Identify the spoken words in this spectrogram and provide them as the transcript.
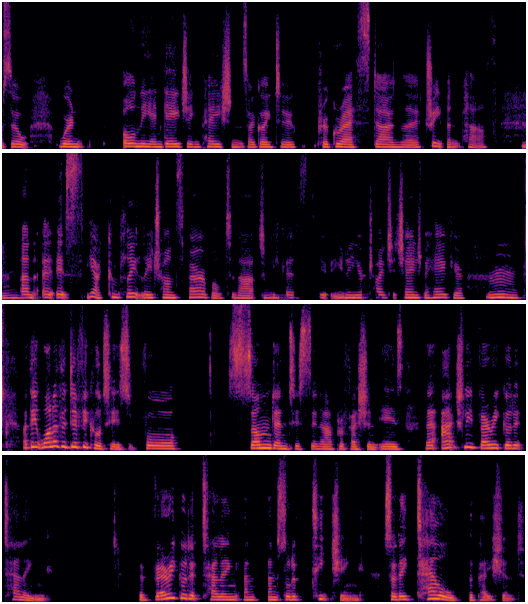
so we're only engaging patients are going to progress down the treatment path mm. and it's yeah completely transferable to that mm. because you, you know you're trying to change behavior mm. i think one of the difficulties for some dentists in our profession is they're actually very good at telling they're very good at telling and, and sort of teaching so they tell the patient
